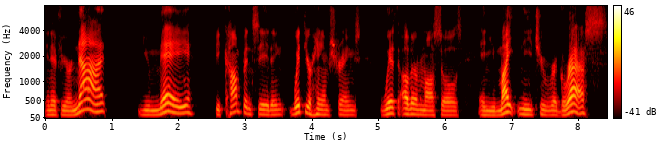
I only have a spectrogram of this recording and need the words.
And if you're not, you may be compensating with your hamstrings with other muscles, and you might need to regress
